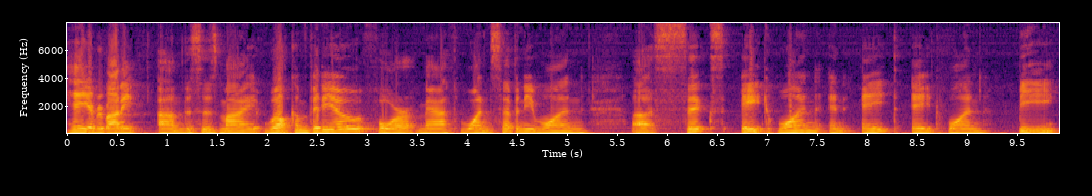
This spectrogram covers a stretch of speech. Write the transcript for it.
Hey everybody, um, this is my welcome video for Math 171, uh, 681 and 881B.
